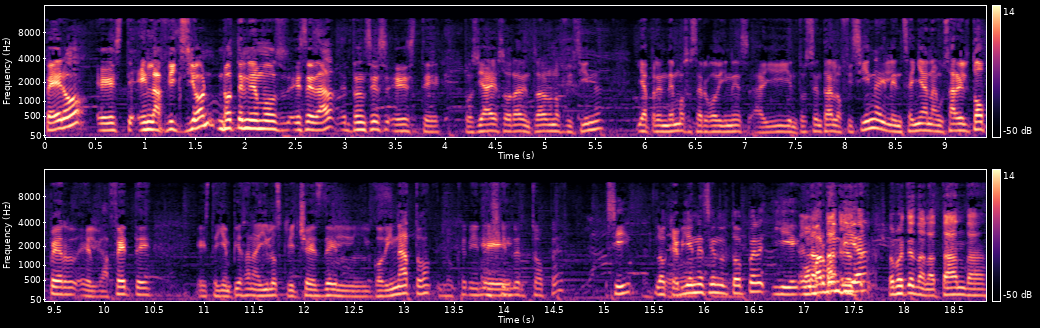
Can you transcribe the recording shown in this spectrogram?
Pero este, en la ficción no tenemos esa edad. Entonces, este, pues ya es hora de entrar a una oficina y aprendemos a hacer godines ahí. Entonces entra a la oficina y le enseñan a usar el topper, el gafete. Este, y empiezan ahí los clichés del godinato. Lo que viene Eh, siendo el topper. Sí, lo que viene siendo el topper. Y Omar Buendía... Lo meten a la tanda.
